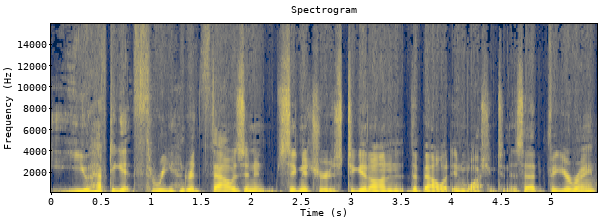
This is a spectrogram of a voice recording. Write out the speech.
you have to get three hundred thousand signatures to get on the ballot in Washington. Is that figure right?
